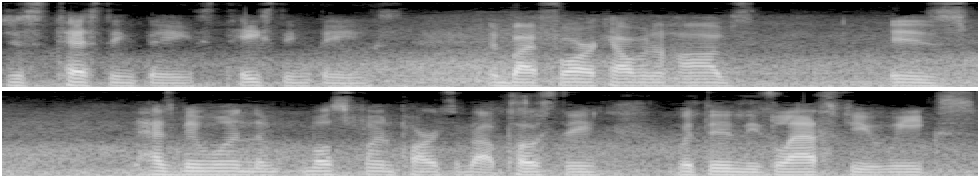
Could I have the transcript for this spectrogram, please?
just testing things, tasting things. And by far Calvin and Hobbes is has been one of the most fun parts about posting within these last few weeks.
